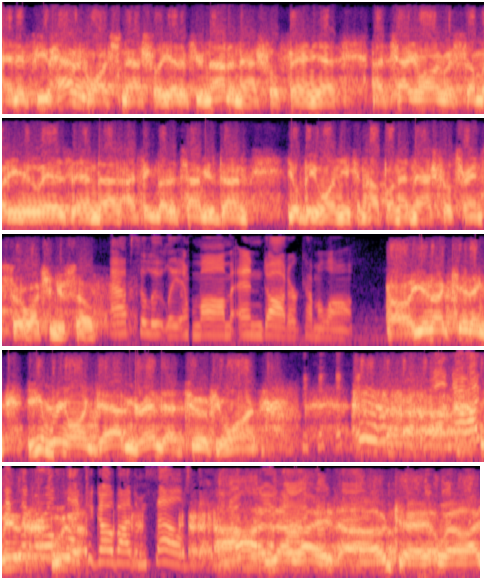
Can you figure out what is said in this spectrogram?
And if you haven't watched Nashville yet, if you're not a Nashville fan yet, uh, tag along with somebody who is, and uh, I think by the time you're done, you'll be one. You can hop on that Nashville train, and start watching yourself. Absolutely, and mom and daughter come along. Oh, you're not kidding. You can bring along dad and granddad too if you want. well, no, I think the girls we, like to go by themselves. You know, ah, is that right? Uh, okay. Well, I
